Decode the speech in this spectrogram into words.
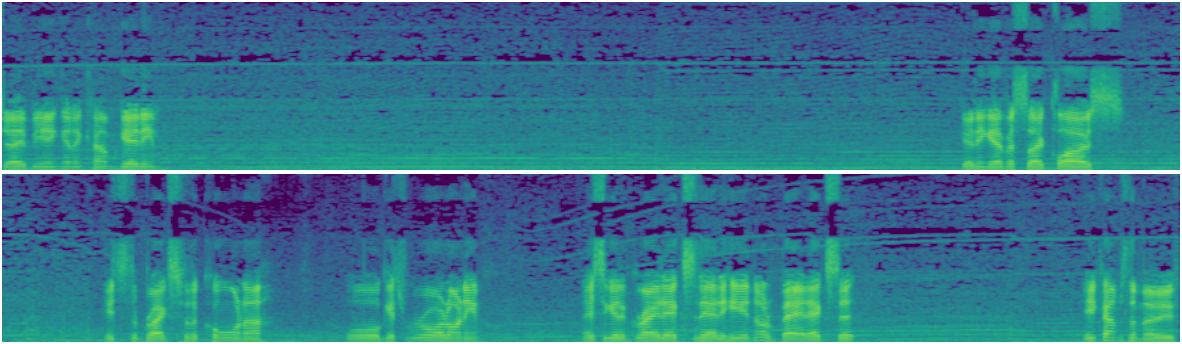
JBM going to come get him. Getting ever so close. Hits the brakes for the corner. Oh, gets right on him. Needs to get a great exit out of here. Not a bad exit. Here comes the move.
